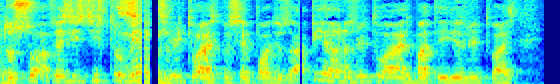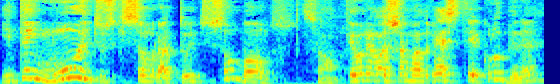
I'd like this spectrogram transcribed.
do software existem instrumentos virtuais que você pode usar, pianos virtuais, baterias virtuais. E tem muitos que são gratuitos e são bons. São. Tem um negócio chamado VST Club, né?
